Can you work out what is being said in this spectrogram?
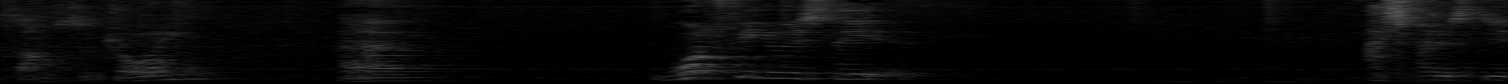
examples of drawing. Um, what for you is the, I suppose, do you,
